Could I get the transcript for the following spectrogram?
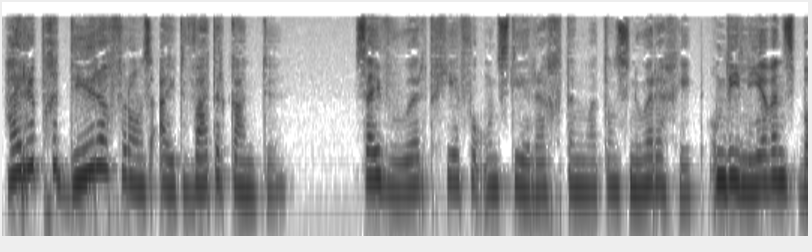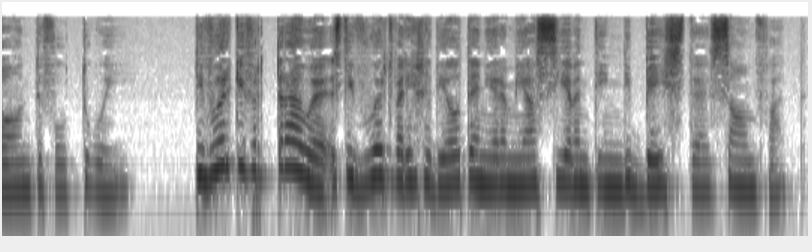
Hy roep gedurig vir ons uit watter kant toe. Sy woord gee vir ons die rigting wat ons nodig het om die lewensbaan te voltooi. Die woordjie vertroue is die woord wat die gedeelte in Jeremia 17 die beste saamvat.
